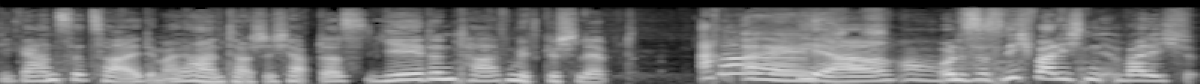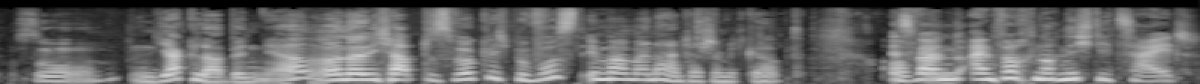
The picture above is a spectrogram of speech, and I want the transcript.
die ganze Zeit in meiner Handtasche. Ich habe das jeden Tag mitgeschleppt. Echt? Ja. Und es ist nicht, weil ich, weil ich so ein Jackler bin, ja, sondern ich habe das wirklich bewusst immer in meiner Handtasche mitgehabt. Es war einfach noch nicht die Zeit.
